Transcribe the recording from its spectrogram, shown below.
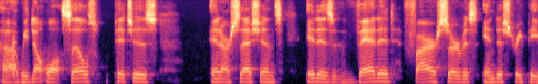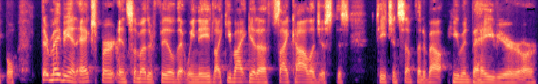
Uh, we don't want sales pitches in our sessions. It is vetted fire service industry people there may be an expert in some other field that we need. Like you might get a psychologist that's teaching something about human behavior or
